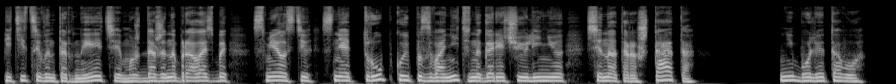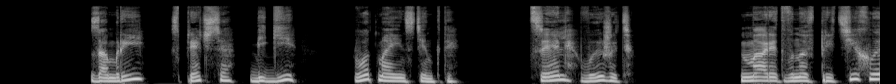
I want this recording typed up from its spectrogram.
петиции в интернете, может, даже набралась бы смелости снять трубку и позвонить на горячую линию сенатора штата. Не более того. Замри, спрячься, беги. Вот мои инстинкты. Цель — выжить. Марит вновь притихла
